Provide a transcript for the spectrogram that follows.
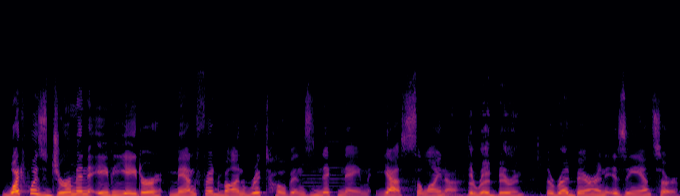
What was German aviator Manfred von Richthofen's nickname? Yes, Celina. The Red Baron. The Red Baron is the answer.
